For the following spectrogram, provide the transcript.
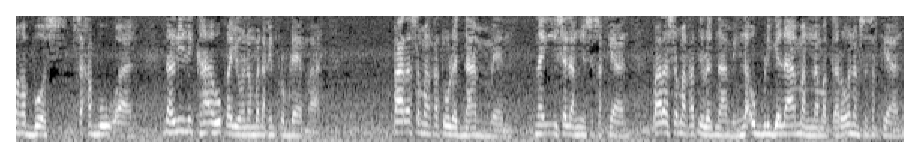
mga boss, sa kabuuan, nalilikha ho kayo ng malaking problema para sa mga katulad namin na iisa lang yung sasakyan, para sa mga katulad namin na obliga lamang na magkaroon ng sasakyan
